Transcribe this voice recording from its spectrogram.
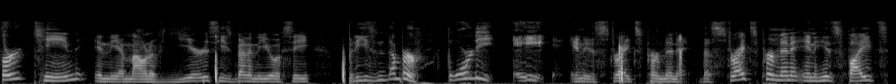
13 in the amount of years he's been in the UFC, but he's number 48 in his strikes per minute. The strikes per minute in his fights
